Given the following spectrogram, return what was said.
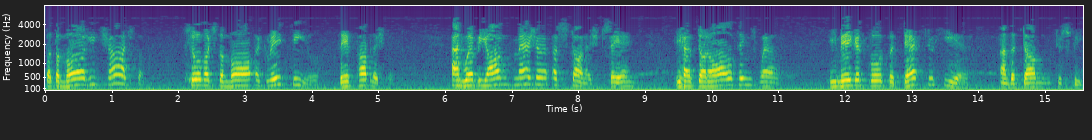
But the more he charged them, so much the more a great deal they published it, and were beyond measure astonished, saying, He hath done all things well. He maketh both the deaf to hear and the dumb to speak.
